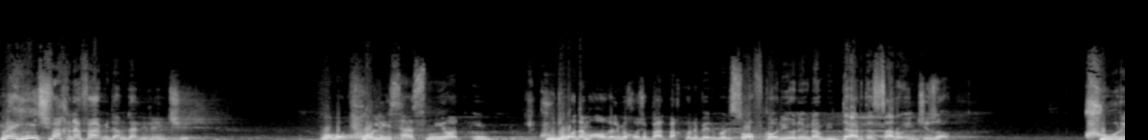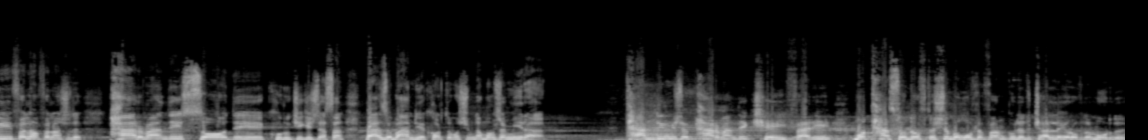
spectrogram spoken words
من هیچ وقت نفهمیدم دلیل این چیه. بابا پلیس هست میاد این کدوم آدم عاقلی می‌خواد بدبخت کنه بری بری صافکاری و نمی‌دونم این درد سر و این چیزا. کوری فلان فلان شده. پرونده ساده کروکی کشته اصلا بعضی با هم دیگه کارت ماشین میدن با میرن. تبدیل میشه پرونده کیفری. ما تصادف داشتیم با قفل فرم کوده تو کله یارو مرده.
